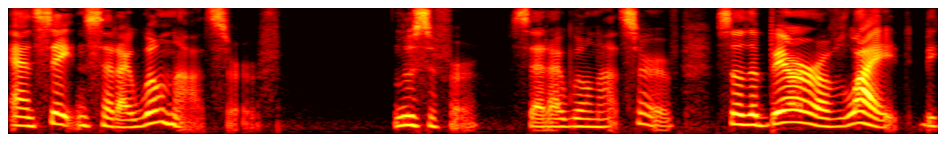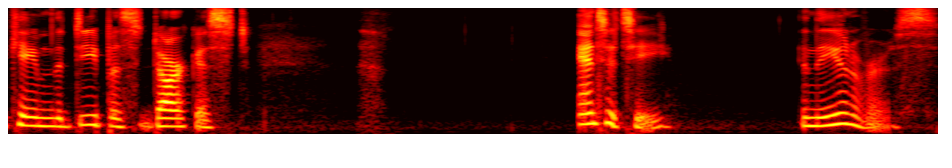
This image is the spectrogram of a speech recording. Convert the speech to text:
And Satan said, I will not serve. Lucifer said, I will not serve. So the bearer of light became the deepest, darkest entity in the universe.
